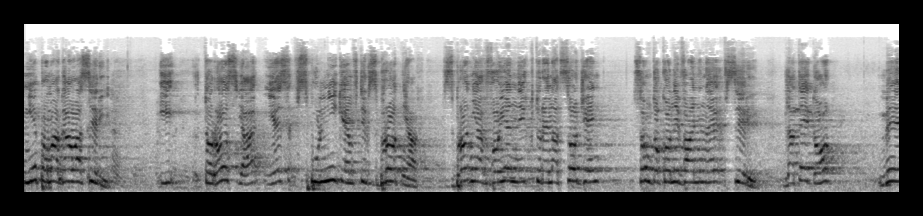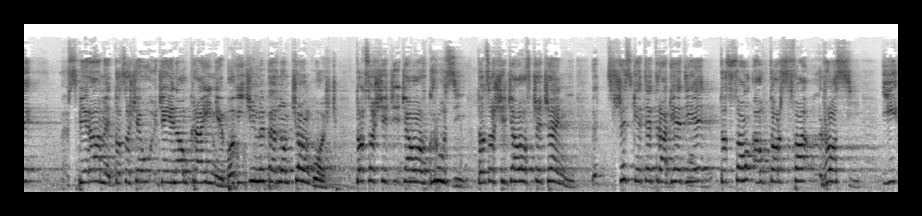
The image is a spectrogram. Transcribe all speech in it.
nie pomagała Syrii. I to Rosja jest wspólnikiem w tych zbrodniach, zbrodniach wojennych, które na co dzień są dokonywane w Syrii. Dlatego my wspieramy to, co się dzieje na Ukrainie, bo widzimy pewną ciągłość. To, co się działo w Gruzji, to, co się działo w Czeczenii. Wszystkie te tragedie to są autorstwa Rosji i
